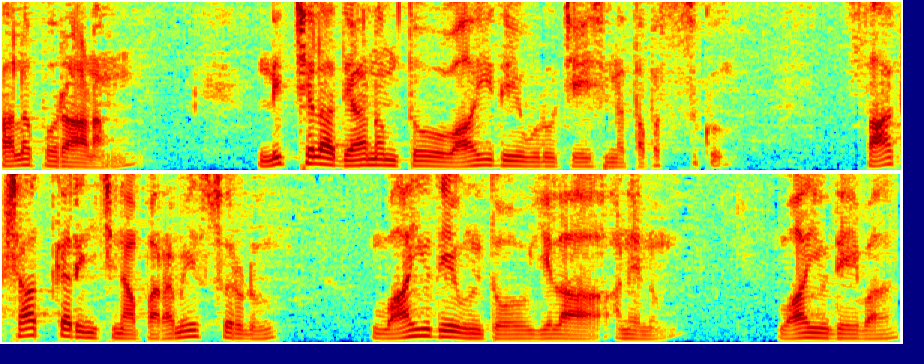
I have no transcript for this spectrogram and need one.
స్థలపురాణం నిశ్చల ధ్యానంతో వాయుదేవుడు చేసిన తపస్సుకు సాక్షాత్కరించిన పరమేశ్వరుడు వాయుదేవునితో ఇలా అనెను. వాయుదేవ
